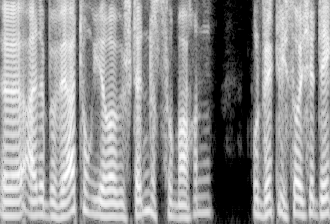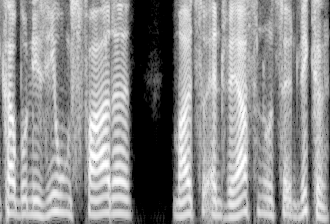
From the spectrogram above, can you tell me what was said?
äh, eine Bewertung ihrer Bestände zu machen und wirklich solche Dekarbonisierungspfade mal zu entwerfen und zu entwickeln.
